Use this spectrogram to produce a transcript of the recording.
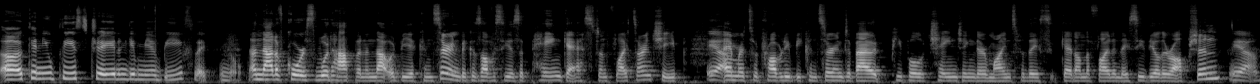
uh, can you please trade and give me a beef? Like, no. And that, of course, would happen, and that would be a concern because obviously, as a paying guest, and flights aren't cheap, yeah. Emirates would probably be concerned about people changing their minds when they get on the flight and they see the other option. Yeah.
